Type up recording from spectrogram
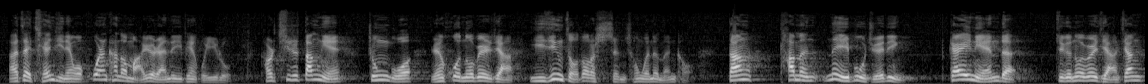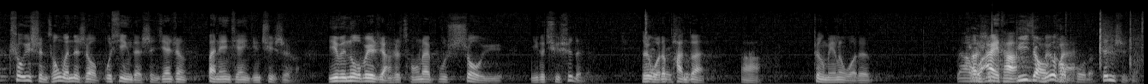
啊，在前几年我忽然看到马悦然的一篇回忆录，他说其实当年中国人获诺贝尔奖已经走到了沈从文的门口，当他们内部决定该年的这个诺贝尔奖将授予沈从文的时候，不幸的沈先生半年前已经去世了，因为诺贝尔奖是从来不授予一个去世的人，所以我的判断啊，证明了我的，啊我爱他比较没有改靠谱的真是这样。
